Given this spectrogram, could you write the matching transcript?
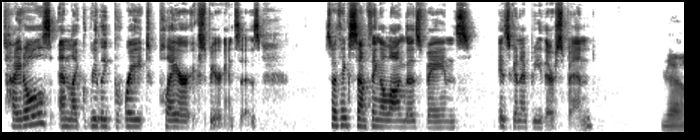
titles and like really great player experiences. So I think something along those veins is gonna be their spin. Yeah.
